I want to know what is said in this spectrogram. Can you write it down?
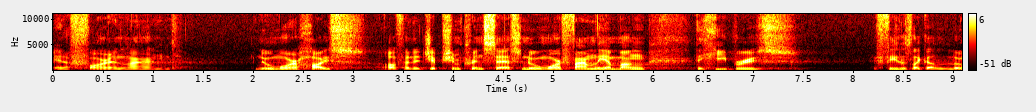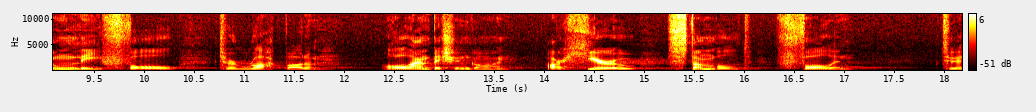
in a foreign land. No more house of an Egyptian princess, no more family among the Hebrews. It feels like a lonely fall to rock bottom, all ambition gone. Our hero stumbled, fallen to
